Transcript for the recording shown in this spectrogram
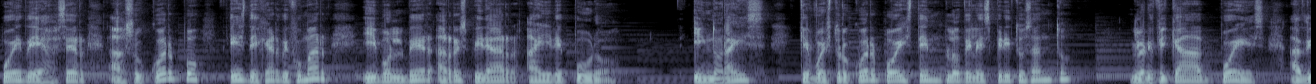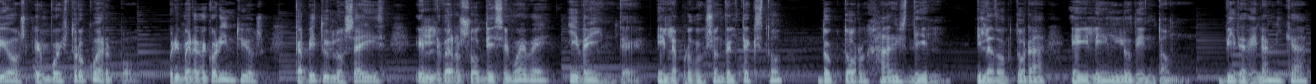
puede hacer a su cuerpo es dejar de fumar y volver a respirar aire puro. ¿Ignoráis que vuestro cuerpo es templo del Espíritu Santo? Glorificad, pues, a Dios en vuestro cuerpo Primera de Corintios, capítulo 6, el verso 19 y 20. En la producción del texto, Dr. Hans Dill y la doctora Eileen Ludington. Vida Dinámica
